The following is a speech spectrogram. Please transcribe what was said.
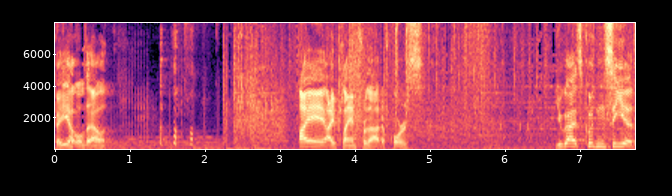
Bailed out. I I planned for that, of course. You guys couldn't see it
